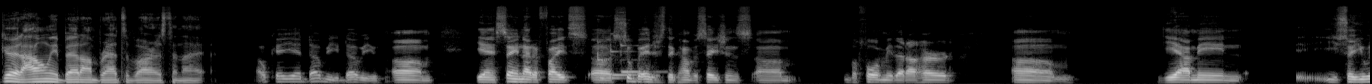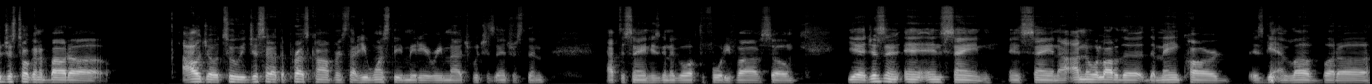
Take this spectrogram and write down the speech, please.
Good. I only bet on Brad Tavares tonight. Okay, yeah, W W. Um, yeah, insane night of fights. Uh, super interesting conversations. Um, before me that I heard. Um, yeah, I mean, so you were just talking about uh Aljo too. He just said at the press conference that he wants the immediate rematch, which is interesting. After saying he's going to go up to 45, so yeah, just in, in, insane, insane. I, I, know a lot of the the main card is getting love, but uh,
